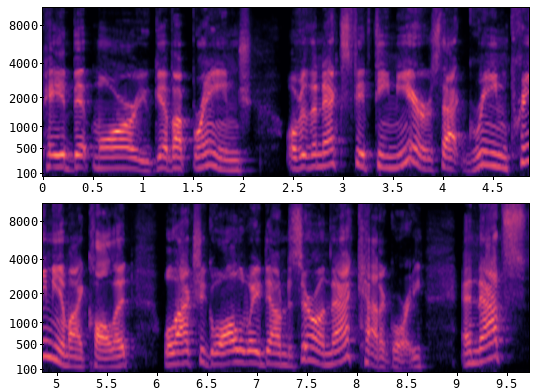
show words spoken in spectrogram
pay a bit more, or you give up range over the next 15 years, that green premium, I call it, will actually go all the way down to zero in that category. And that's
